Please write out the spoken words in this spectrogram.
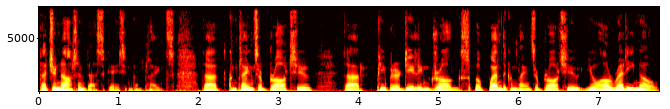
that you're not investigating complaints, that complaints are brought to you, that people are dealing drugs. But when the complaints are brought to you, you already know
